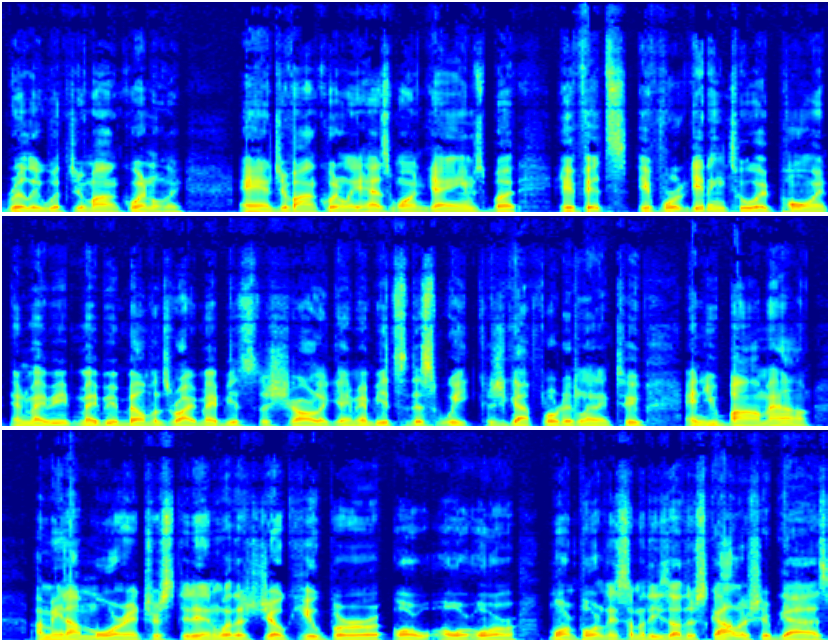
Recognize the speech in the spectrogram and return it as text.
Really with Jahvon Quinerly and Jahvon Quinerly has won games. But if it's if we're getting to a point, and maybe maybe Melvin's right, maybe it's the Charlotte game, maybe it's this week because you got Florida Atlantic too, and you bomb out. I mean, I'm more interested in whether it's Joe Cooper or, or, or more importantly, some of these other scholarship guys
